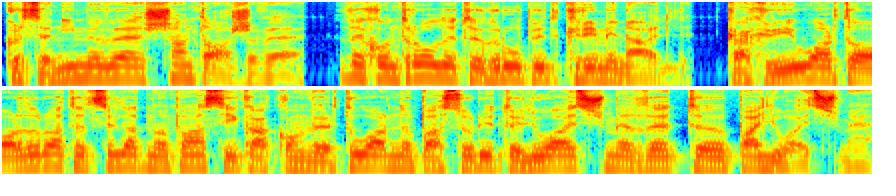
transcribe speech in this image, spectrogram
kërcënimeve, shantazheve dhe kontrollit të grupit kriminal, ka krijuar të ardhura të cilat më pas i ka konvertuar në pasuri të luajtshme dhe të paluajtshme.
